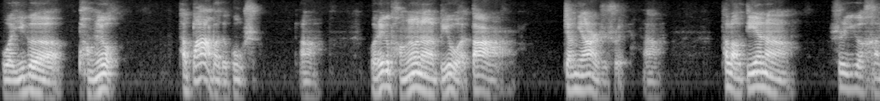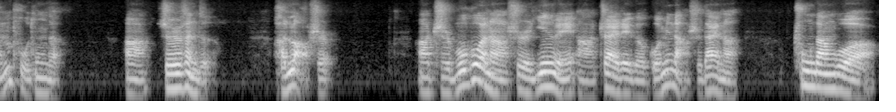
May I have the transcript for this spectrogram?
我一个朋友他爸爸的故事啊。我这个朋友呢，比我大将近二十岁啊。他老爹呢，是一个很普通的啊知识分子，很老实啊。只不过呢，是因为啊，在这个国民党时代呢，充当过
